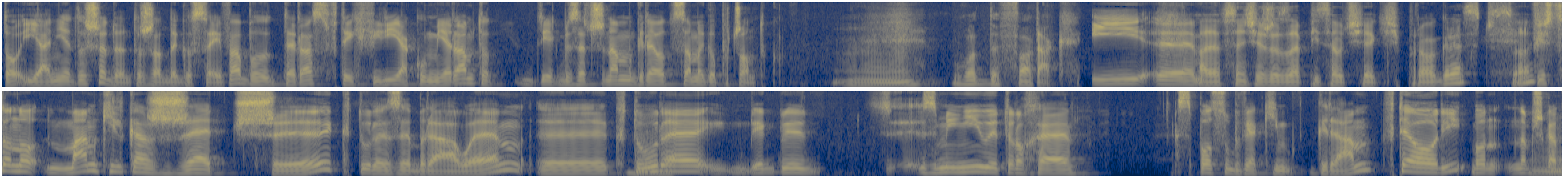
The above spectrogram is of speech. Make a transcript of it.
to ja nie doszedłem do żadnego save'a, bo teraz w tej chwili jak umieram, to jakby zaczynam grę od samego początku. What the fuck? Tak. I yy, Ale w sensie, że zapisał ci jakiś progres czy coś? Wiesz co, no, mam kilka rzeczy, które zebrałem, y, które jakby z- zmieniły trochę sposób, w jakim gram. W teorii, bo na przykład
